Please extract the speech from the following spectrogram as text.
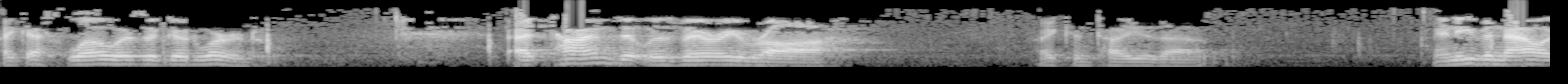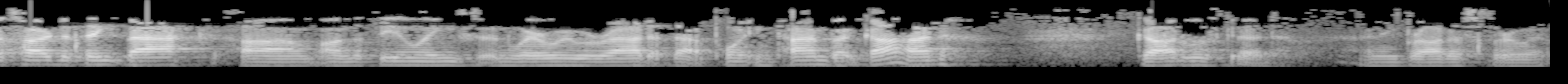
I guess, low is a good word. At times it was very raw. I can tell you that. And even now it's hard to think back um, on the feelings and where we were at at that point in time, but God, God was good, and He brought us through it.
